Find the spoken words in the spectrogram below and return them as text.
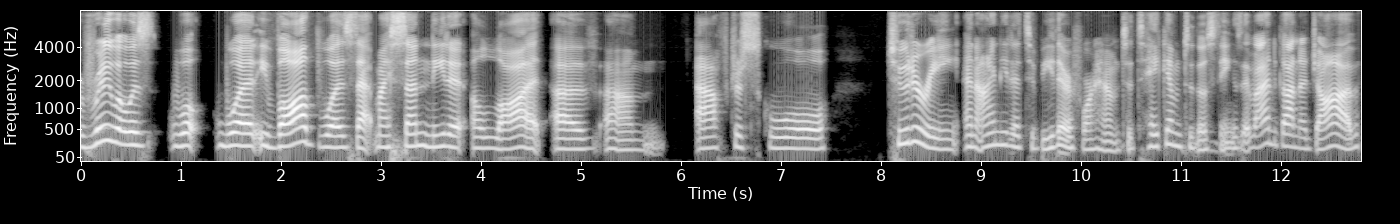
Really, what was what what evolved was that my son needed a lot of um after school tutoring and I needed to be there for him to take him to those things. If I had gotten a job,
